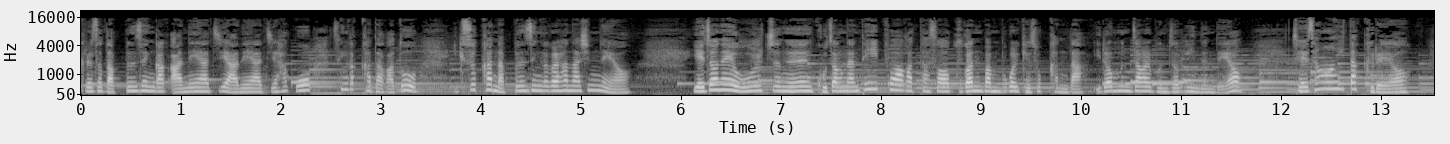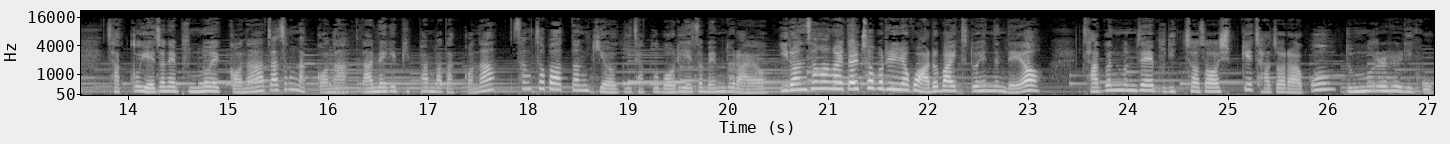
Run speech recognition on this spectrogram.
그래서 나쁜 생각 안 해야지 안 해야지 하고 생각하다가도 익숙한 나쁜 생각을 하나 싶네요. 예전에 우울증은 고장난 테이프와 같아서 구간 반복을 계속한다. 이런 문장을 본 적이 있는데요. 제 상황이 딱 그래요. 자꾸 예전에 분노했거나 짜증났거나 남에게 비판받았거나 상처받았던 기억이 자꾸 머리에서 맴돌아요. 이런 상황을 떨쳐버리려고 아르바이트도 했는데요. 작은 문제에 부딪혀서 쉽게 좌절하고 눈물을 흘리고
